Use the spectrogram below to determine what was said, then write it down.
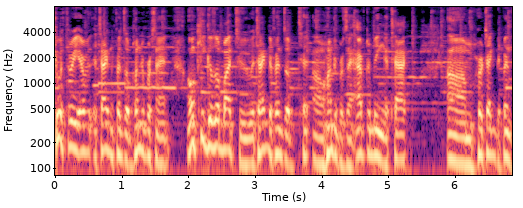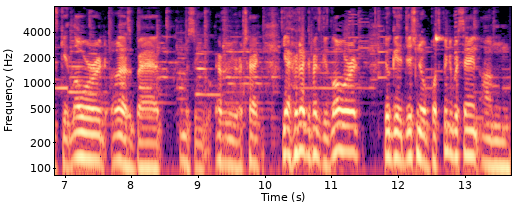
two or three, every, attack defense up 100%. Own key goes up by two. Attack defense up 100%. Uh, After being attacked, um, her attack defense get lowered. Oh, that's bad. Let me see. After your attack, yeah, her attack defense gets lowered. You'll get additional plus 50%. Um,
